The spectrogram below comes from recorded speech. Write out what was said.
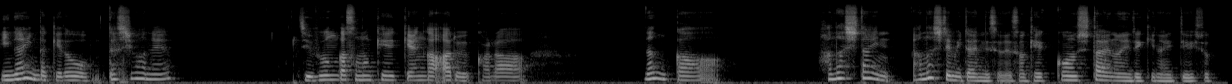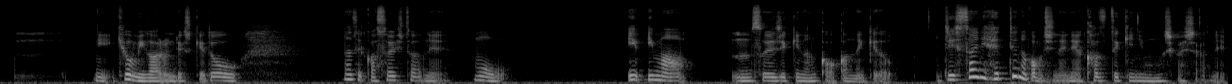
いないんだけど私はね自分がその経験があるからなんか話したい話してみたいんですよね。その結婚したいのにできないっていう人に興味があるんですけどなぜかそういう人はねもう今、うん、そういう時期なんか分かんないけど実際に減ってんのかもしれないね数的にももしかしたらね。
